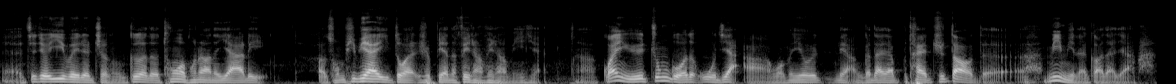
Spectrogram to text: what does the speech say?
呃，这就意味着整个的通货膨胀的压力啊，从 PPI 一端是变得非常非常明显。啊，关于中国的物价啊，我们有两个大家不太知道的秘密来告诉大家吧。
